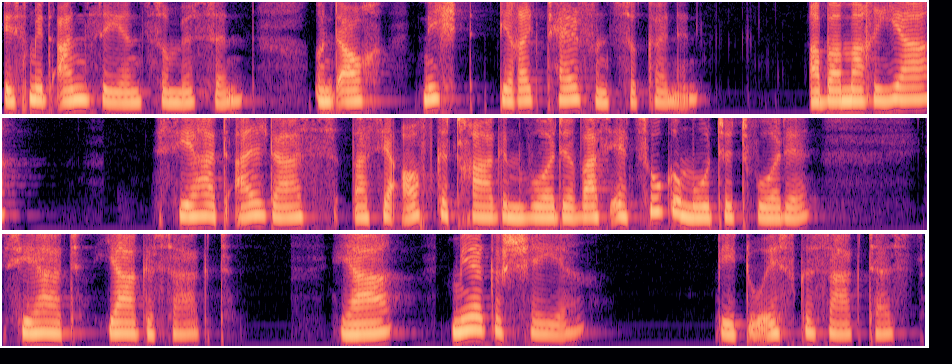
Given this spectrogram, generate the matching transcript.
es mit ansehen zu müssen und auch nicht direkt helfen zu können. Aber Maria, sie hat all das, was ihr aufgetragen wurde, was ihr zugemutet wurde, sie hat Ja gesagt. Ja, mir geschehe, wie du es gesagt hast.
